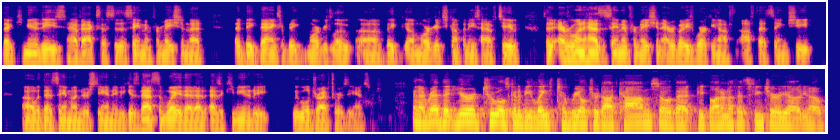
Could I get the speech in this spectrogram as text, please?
that communities have access to the same information that that big banks or big mortgage low uh, big uh, mortgage companies have too, so that everyone has the same information. Everybody's working off off that same sheet uh, with that same understanding because that's the way that as, as a community we will drive towards the answers. And I read that your tool is going to be linked to realtor.com so that people, I don't know if it's future, you know,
